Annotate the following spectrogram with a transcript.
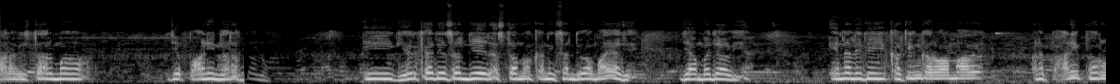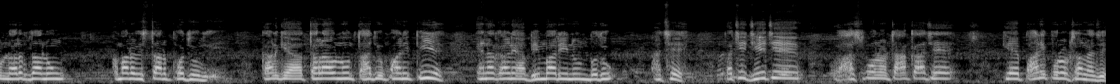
મારા વિસ્તારમાં જે પાણી નર્મદાનું એ ગેરકાયદેસર જે રસ્તામાં કનેક્શન દેવામાં આવ્યા છે, જ્યાં મજા આવ્યા એના લીધે એ કટિંગ કરવામાં આવે. અને પાણી પૂરું નર્મદાનું અમારા વિસ્તાર પહોંચવું જોઈએ. કારણ કે આ તળાવનું તાજું પાણી પીએ, એના કારણે આ બીમારીનું બધું આ છે. પછી જે જે વાસ્મોના ટાંકા છે કે પાણી પુરવઠાના છે,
